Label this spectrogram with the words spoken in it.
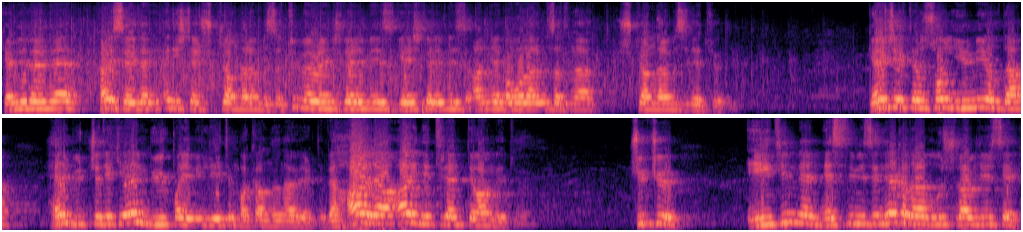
Kendilerine Kayseri'den en içten şükranlarımızı, tüm öğrencilerimiz, gençlerimiz, anne babalarımız adına şükranlarımızı iletiyorum. Gerçekten son 20 yılda her bütçedeki en büyük payı Milli Eğitim Bakanlığı'na verdi ve hala aynı trend devam ediyor. Çünkü eğitimle neslimizi ne kadar buluşturabilirsek,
